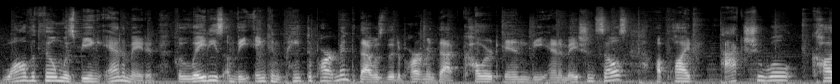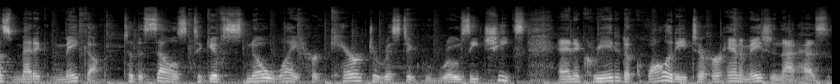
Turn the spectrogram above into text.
while the film was being animated, the ladies of the ink and paint department, that was the department that colored in the animation cells, applied actual cosmetic makeup to the cells to give Snow White her characteristic rosy cheeks, and it created a quality to her animation that has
